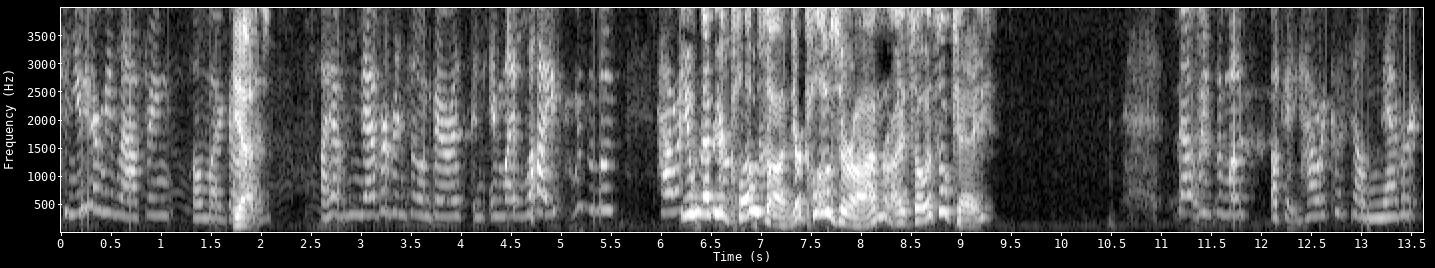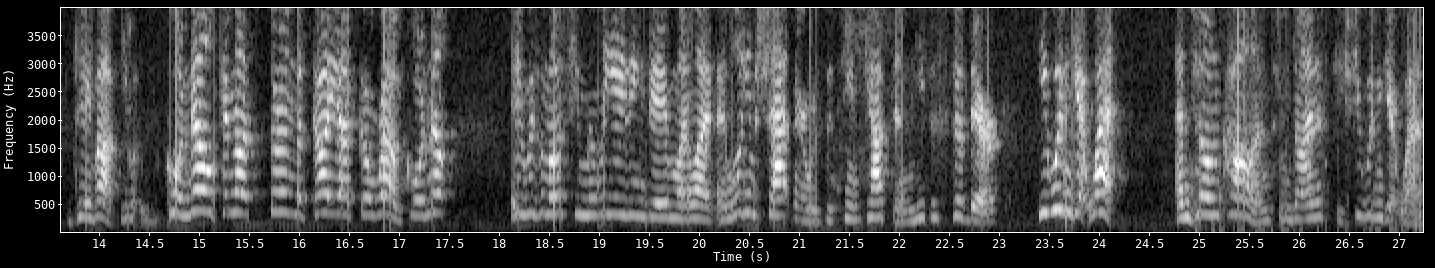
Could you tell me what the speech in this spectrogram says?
Can you hear me laughing? Oh my god. Yes. I have never been so embarrassed in, in my life. It was the most Howard You have your clothes on. Your clothes are on, right? So it's okay. That was the most okay. Howard Cosell never gave up. You, Cornell cannot turn the kayak around. Cornell. It was the most humiliating day of my life. And William Shatner was the team captain. He just stood there. He wouldn't get wet. And Joan Collins from Dynasty, she wouldn't get wet.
